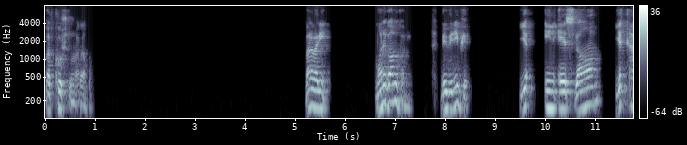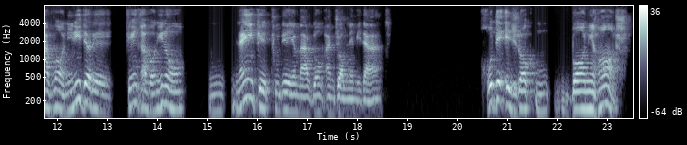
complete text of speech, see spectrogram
باید کشت اون آدم بنابراین ما نگاه می‌کنیم. می‌بینیم که این اسلام یه قوانینی داره که این قوانین رو نه اینکه توده مردم انجام نمیدند خود اجرا بانیهاش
